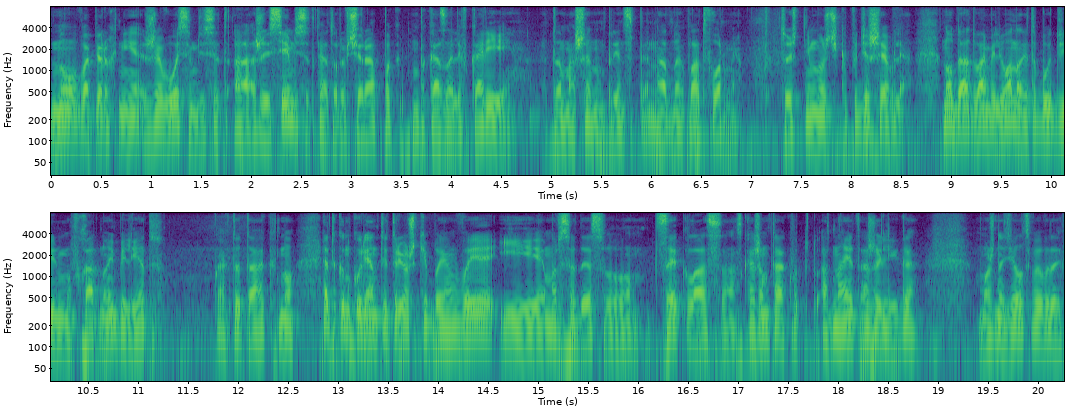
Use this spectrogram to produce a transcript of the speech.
Ну, во-первых, не G80, а G70, который вчера пок- показали в Корее. Это машина, в принципе, на одной платформе. То есть немножечко подешевле. Ну да, 2 миллиона, это будет, видимо, входной билет. Как-то так. Ну, это конкуренты трешки BMW и Mercedes C-класса. Скажем так, вот одна и та же лига. Можно делать выводы.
